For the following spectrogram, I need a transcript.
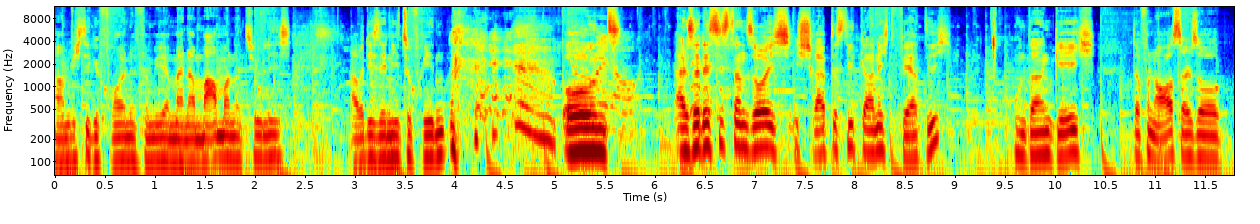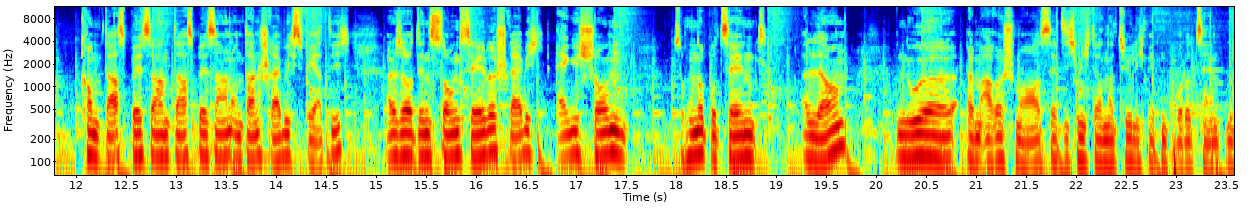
ähm, wichtige Freunde von mir, meiner Mama natürlich, aber die sind nie zufrieden. Und also das ist dann so, ich, ich schreibe das Lied gar nicht fertig und dann gehe ich davon aus, also kommt das besser an, das besser an und dann schreibe ich es fertig. Also den Song selber schreibe ich eigentlich schon zu 100% allein. Nur beim Arrangement setze ich mich dann natürlich mit dem Produzenten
